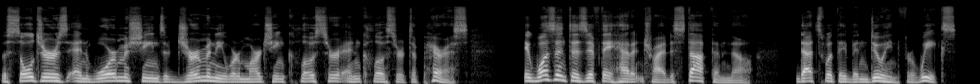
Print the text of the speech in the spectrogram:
The soldiers and war machines of Germany were marching closer and closer to Paris. It wasn't as if they hadn't tried to stop them, though. That's what they've been doing for weeks.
